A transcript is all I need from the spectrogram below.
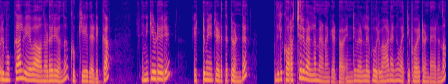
ഒരു മുക്കാൽ വേവ് ഒന്ന് കുക്ക് ചെയ്തെടുക്കാം. എനിക്കിവിടെ ഒരു എട്ട് മിനിറ്റ് എടുത്തിട്ടുണ്ട്. അതിൽ കുറച്ചൊരു വെള്ളം വേണം കേട്ടോ. എന്റെ വെള്ളം ഇപ്പോൾ ഒരുപാട് അങ്ങ് വറ്റിപ്പോയിട്ടുണ്ടായിരുന്നു.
